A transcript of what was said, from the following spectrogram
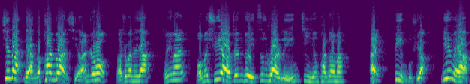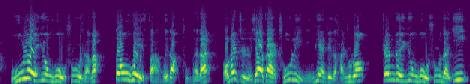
现在两个判断写完之后，老师问大家：同学们，我们需要针对字符串零进行判断吗？哎，并不需要，因为啊，无论用户输入什么，都会返回到主菜单。我们只需要在处理名片这个函数中，针对用户输入的一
